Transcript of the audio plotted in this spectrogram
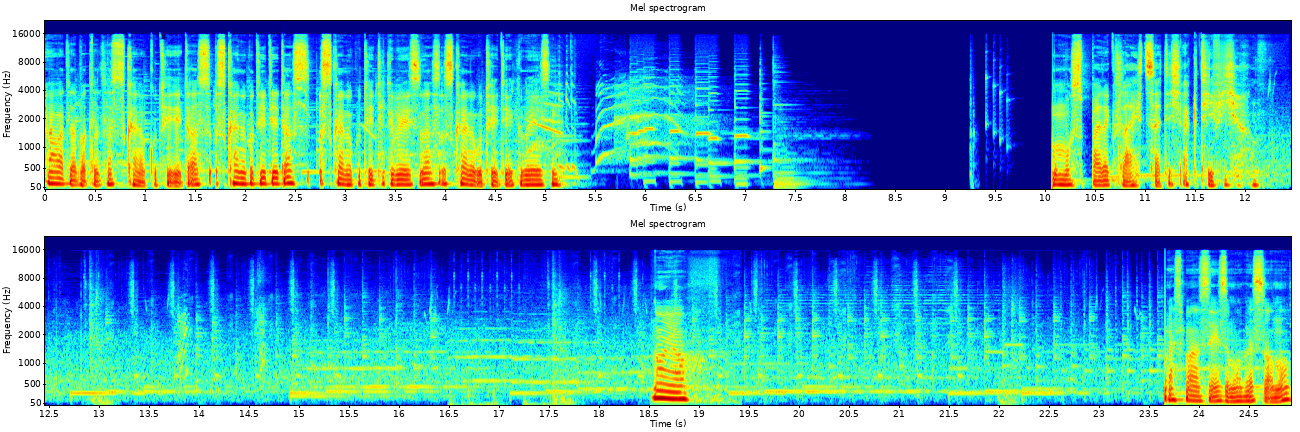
Ah, warte, warte, das ist keine gute Idee. Das ist keine gute Idee. Das ist keine gute Idee gewesen. Das ist keine gute Idee gewesen. Muss beide gleichzeitig aktivieren. Naja. Weiß mal das nächste Mal besser, ne?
